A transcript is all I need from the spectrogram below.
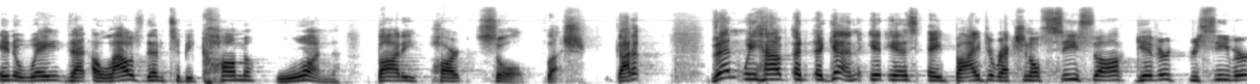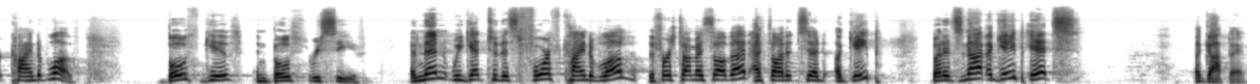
in a way that allows them to become one body, heart, soul, flesh. Got it? Then we have, again, it is a bi directional seesaw, giver, receiver kind of love. Both give and both receive. And then we get to this fourth kind of love. The first time I saw that, I thought it said agape, but it's not agape, it's agape.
